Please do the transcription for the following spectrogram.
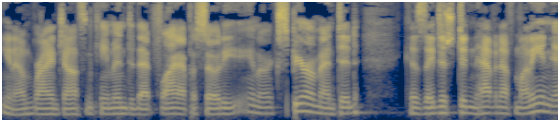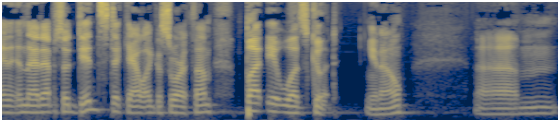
you know, Rian Johnson came in, into that Fly episode. He, you know, experimented because they just didn't have enough money, and, and, and, that episode did stick out like a sore thumb, but it was good, you know. Um,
